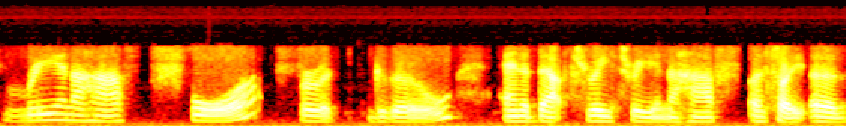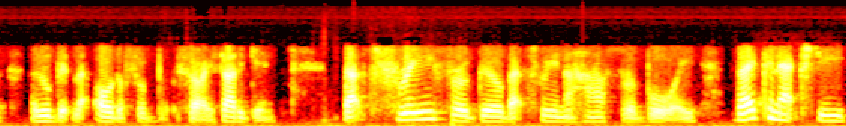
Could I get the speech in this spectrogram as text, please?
three and a half, four for a girl, and about three, three and a half. Oh, sorry, uh, a little bit older for. Sorry, start again about three for a girl, about three and a half for a boy, they can actually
